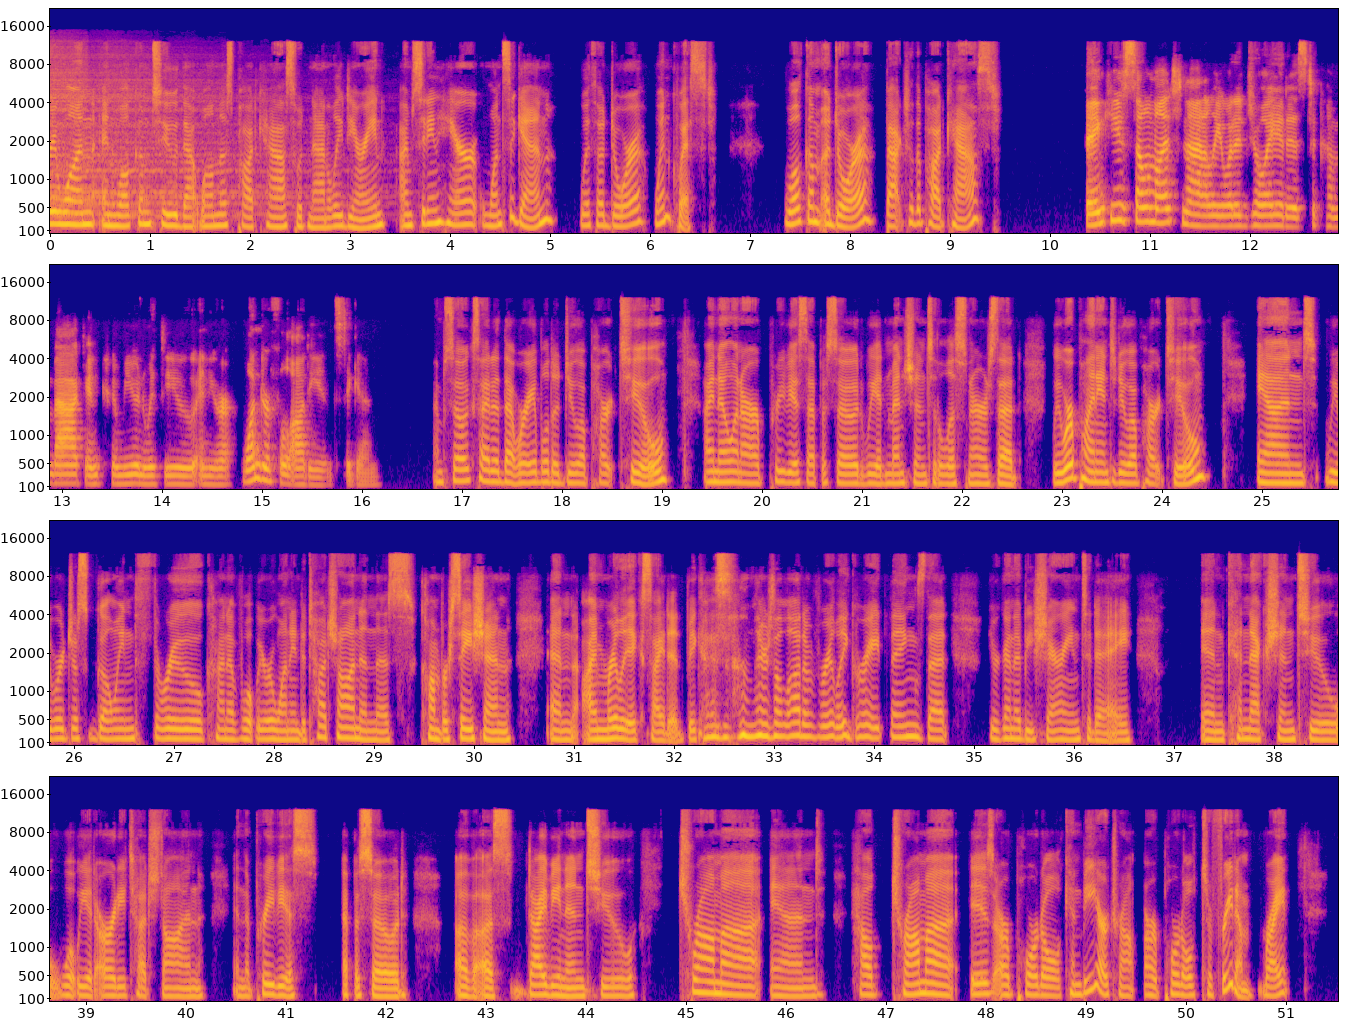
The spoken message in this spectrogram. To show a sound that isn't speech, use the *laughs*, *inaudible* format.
everyone, and welcome to That Wellness Podcast with Natalie Deering. I'm sitting here once again with Adora Winquist. Welcome, Adora, back to the podcast. Thank you so much, Natalie. What a joy it is to come back and commune with you and your wonderful audience again. I'm so excited that we're able to do a part two. I know in our previous episode, we had mentioned to the listeners that we were planning to do a part two, and we were just going through kind of what we were wanting to touch on in this conversation. And I'm really excited *laughs* because *laughs* there's a lot of really great things that you're going to be sharing today in connection to what we had already touched on in the previous episode of us diving into trauma and how trauma is our portal can be our trauma our portal to freedom right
